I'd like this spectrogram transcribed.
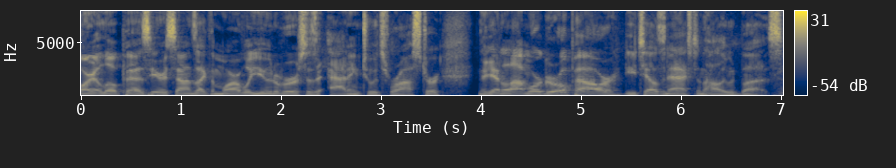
Mario Lopez here. It Sounds like the Marvel Universe is adding to its roster. They're getting a lot more girl power. Details next in the Hollywood Buzz.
